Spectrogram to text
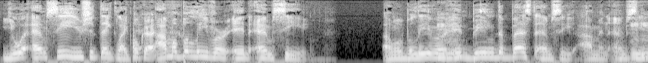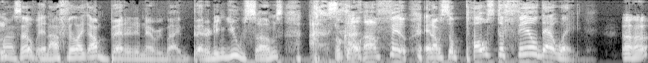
You a MC, you should think like that. Okay. I'm a believer in MCing. I'm a believer Mm-hmm. in being the best MC. I'm an MC myself, and I feel like I'm better than everybody, better than you, Sums. That's Okay. how I feel, and I'm supposed to feel that way. Uh-huh.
